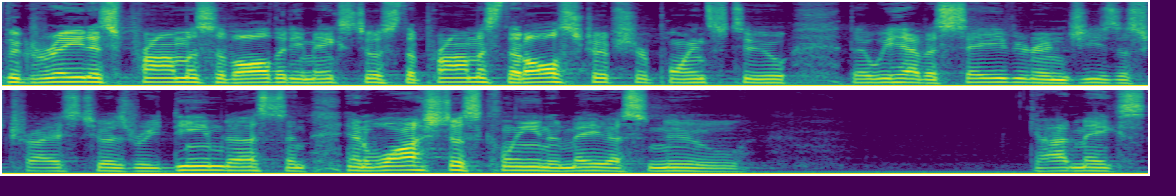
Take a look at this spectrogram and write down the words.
the greatest promise of all that he makes to us the promise that all scripture points to that we have a Savior in Jesus Christ who has redeemed us and, and washed us clean and made us new. God makes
